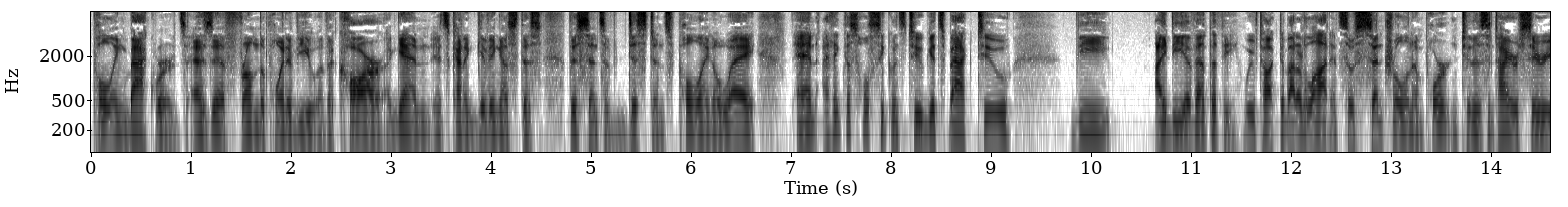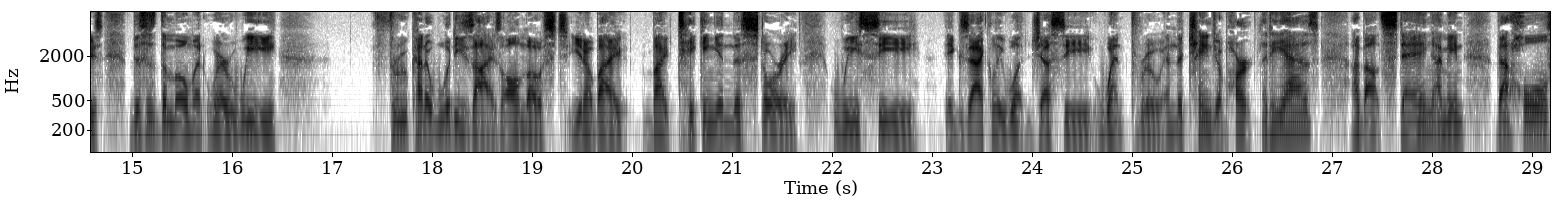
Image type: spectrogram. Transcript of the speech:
pulling backwards as if from the point of view of the car again it's kind of giving us this this sense of distance pulling away. And i think this whole sequence too gets back to the idea of empathy. We've talked about it a lot. It's so central and important to this entire series. This is the moment where we through kind of woody's eyes almost you know by by taking in this story we see exactly what Jessie went through and the change of heart that he has about staying. I mean, that whole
